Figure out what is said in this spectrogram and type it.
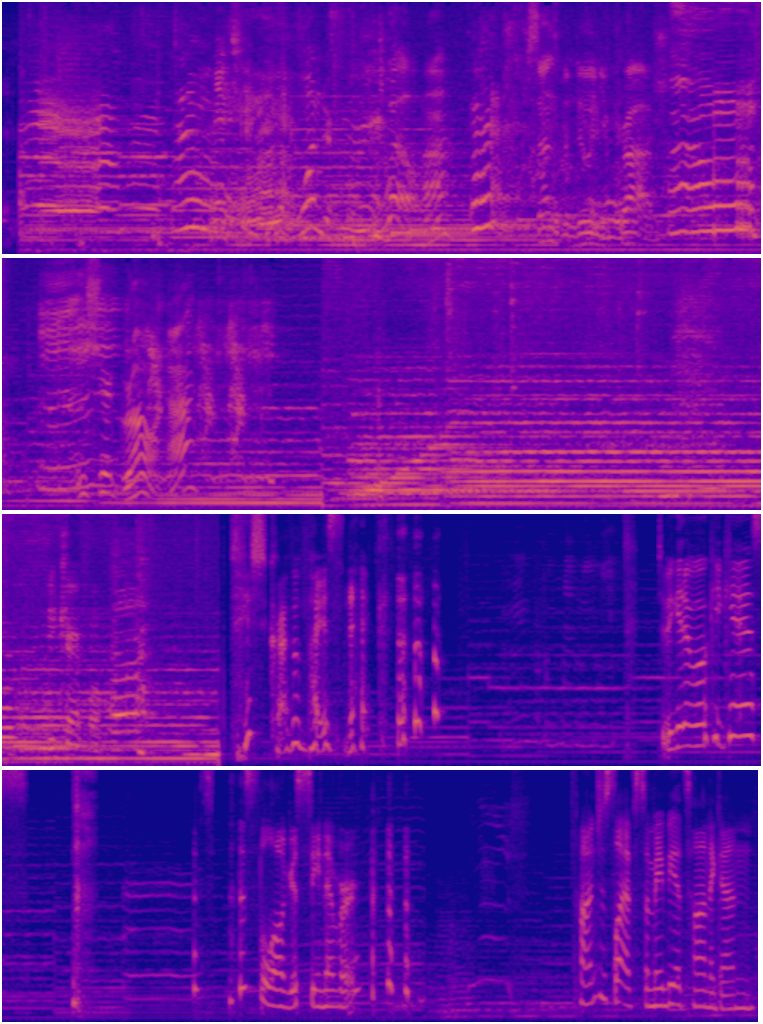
Excellent. Wonderful. Well, huh? Your son's been doing your garage. He's sure grown, huh? Be careful. Just grab him by his neck. Did we get a Wookiee kiss? that's the longest scene ever. Han just left, so maybe it's Han again.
